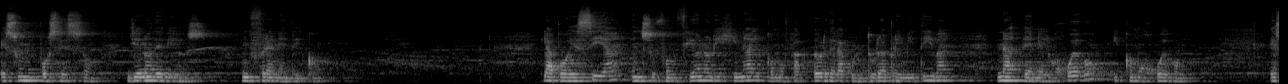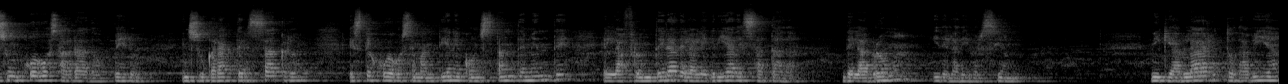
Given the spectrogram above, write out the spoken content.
es un poseso, lleno de Dios, un frenético. La poesía, en su función original como factor de la cultura primitiva, nace en el juego y como juego. Es un juego sagrado, pero en su carácter sacro, este juego se mantiene constantemente en la frontera de la alegría desatada, de la broma y de la diversión. Ni que hablar todavía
